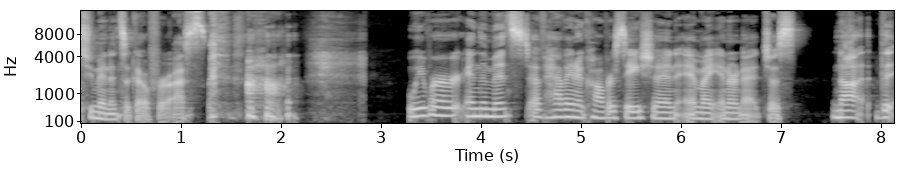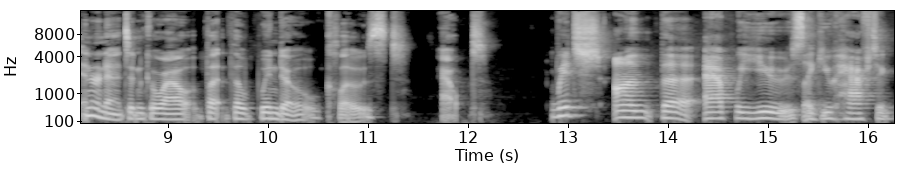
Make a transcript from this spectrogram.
2 minutes ago for us. Uh-huh. We were in the midst of having a conversation and my internet just not the internet didn't go out, but the window closed out. Which on the app we use, like you have to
